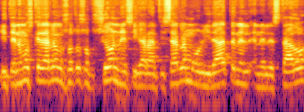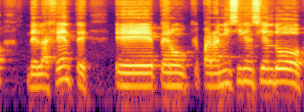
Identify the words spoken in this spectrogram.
y tenemos que darle a nosotros opciones y garantizar la movilidad en el, estado de la gente. Eh, pero para mí siguen siendo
